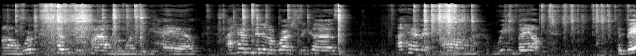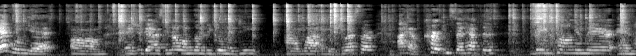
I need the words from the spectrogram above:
Um, we're perfectly fine with the ones that we have. I haven't been in a rush because I haven't um, revamped the bedroom yet. Um, as you guys know, I'm going to be doing a DIY of the dresser. I have curtains that have to be hung in there. And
